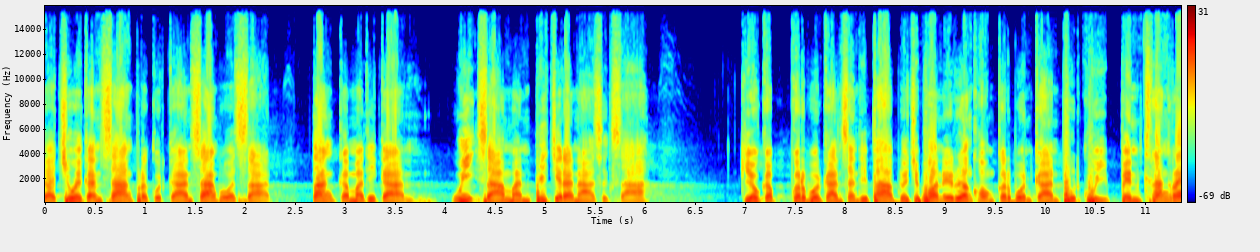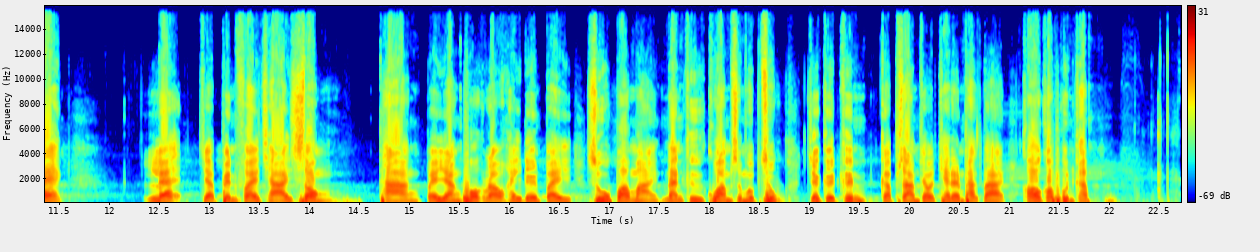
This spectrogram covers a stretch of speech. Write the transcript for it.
จะช่วยกันสร้างปรากฏการณ์สร้างประวัติศาสตร์ ตั้งกรรมธิการวิสามันพิจารณาศึกษา เกี่ยวกับกระบวนการสันติภาพ โดยเฉพาะในเรื่องของกระบวนการพูดคุยเป็นครั้งแรก และจะเป็นไฟฉายส่องทางไปยังพวกเราให้เดินไปสู่เป้าหมาย นั่นคือความสงบสุขจะเกิดขึ้นกับสามจังหวัดชายแดนภาคใต้ ขอขอบคุณครับ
